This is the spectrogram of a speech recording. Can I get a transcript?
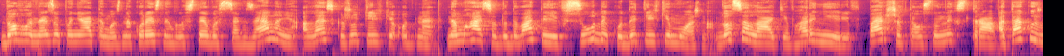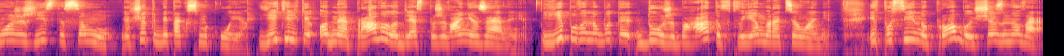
Довго не зупинятимусь на корисних властивостях зелені, але скажу тільки одне: намагайся додавати їх всюди, куди тільки можна: до салатів, гарнірів, перших та основних страв. А також можеш їсти саму, якщо тобі так смакує. Є тільки одне правило для споживання зелені. Її повинно бути дуже багато в твоєму раціоні. І постійно пробуй щось нове:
